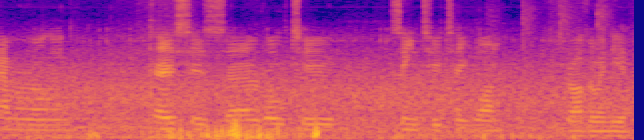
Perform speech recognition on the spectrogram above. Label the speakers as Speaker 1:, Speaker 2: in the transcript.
Speaker 1: camera rolling. Okay, this is uh, roll two, scene two, take one. Bravo, India.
